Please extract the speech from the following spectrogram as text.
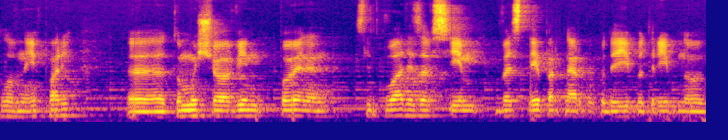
головний в парі, е, тому що він повинен слідкувати за всім, вести партнерку, куди їй потрібно.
